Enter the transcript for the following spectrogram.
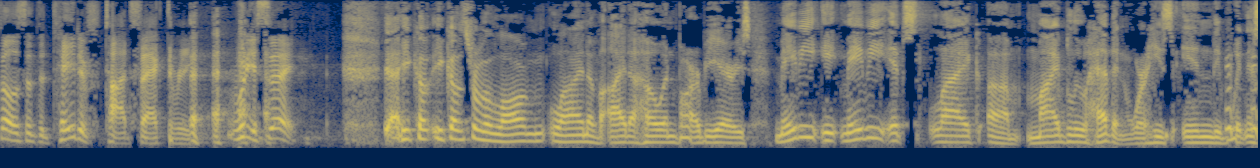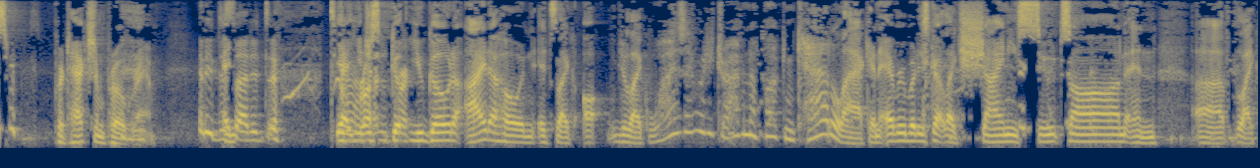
fellas at the Tative Tot factory. what do you say? Yeah, he com- he comes from a long line of Idaho and Barbieris. Maybe it, maybe it's like um, My Blue Heaven, where he's in the witness protection program. And he decided to. to Yeah, you just go, for- you go to Idaho and it's like oh, you're like, why is everybody driving a fucking Cadillac? And everybody's got like shiny suits on and uh, like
